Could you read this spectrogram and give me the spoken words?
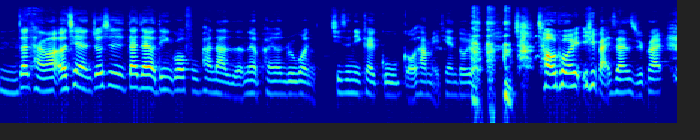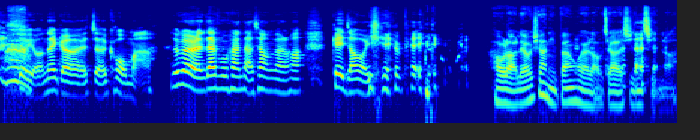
嗯，在台湾，而且就是大家有订过 Foodpanda 的那个朋友，如果其实你可以 Google，他每天都有 超超过一百三十块就有那个折扣码。如果有人在 Foodpanda 上班的话，可以找我业配。好啦，聊一下你搬回老家的心情啦。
